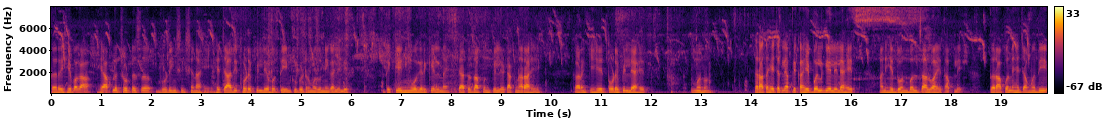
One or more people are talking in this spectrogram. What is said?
तर हे बघा हे आपलं छोटंसं ब्रुडिंग शिक्षण आहे. ह्याच्या आधी थोडे पिल्ले होते इन्क्युबेटरमधून निघालेले. ते क्लिनिंग वगैरे केलं नाही. त्यातच आपण पिल्ले टाकणार आहे. कारण की हे थोडे पिल्ले आहेत म्हणून. तर आता ह्याच्यातले आपले काही बल गेलेले आहेत आणि हे दोन बल चालू आहेत आपले. तर आपण ह्याच्यामध्ये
